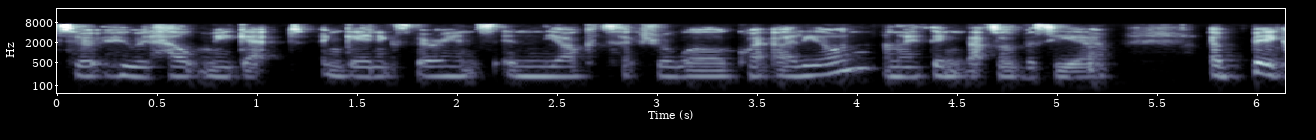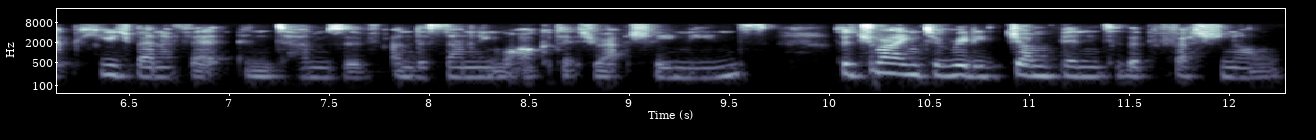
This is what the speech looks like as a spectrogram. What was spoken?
to who would help me get and gain experience in the architectural world quite early on. And I think that's obviously a, a big, huge benefit in terms of understanding what architecture actually means. So trying to really jump into the professional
